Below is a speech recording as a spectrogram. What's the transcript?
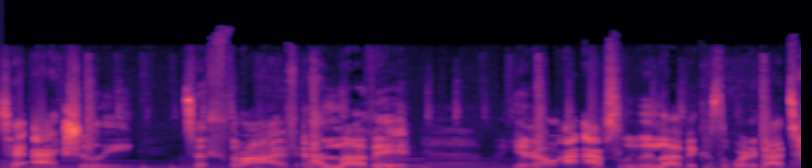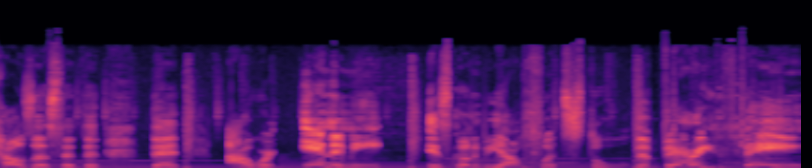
to actually to thrive. And I love it. You know, I absolutely love it because the Word of God tells us that that, that our enemy is going to be our footstool. The very thing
